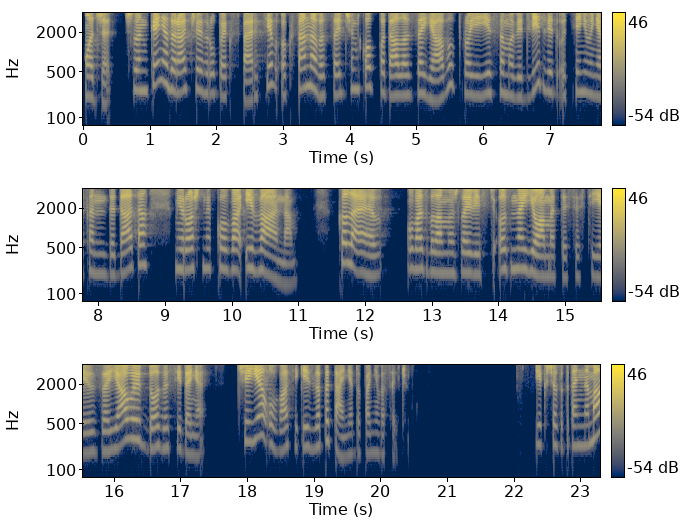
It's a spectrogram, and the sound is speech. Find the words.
Отже, членкиня дорадчої групи експертів Оксана Васильченко подала заяву про її самовідвід від оцінювання кандидата Мірошникова Івана. Колеги, у вас була можливість ознайомитися з цією заявою до засідання. Чи є у вас якісь запитання до пані Васильченко? Якщо запитань нема,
